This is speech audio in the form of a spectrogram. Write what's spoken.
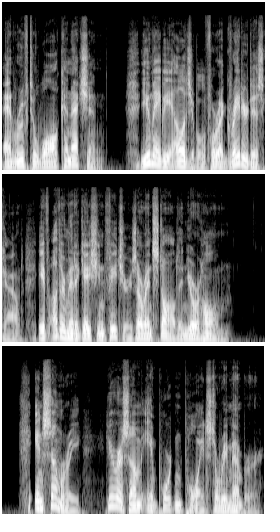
and roof to wall connection. You may be eligible for a greater discount if other mitigation features are installed in your home. In summary, here are some important points to remember.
